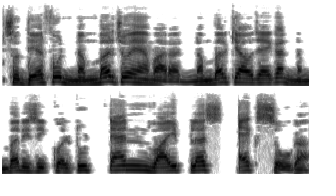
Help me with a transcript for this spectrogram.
सो देयर फोर नंबर जो है हमारा नंबर क्या हो जाएगा? Number is equal to ten Y plus X होगा।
